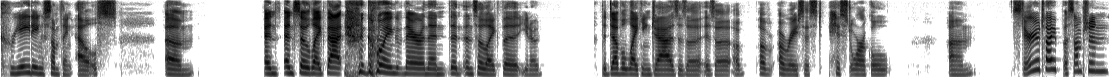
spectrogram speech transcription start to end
creating something else. Um, and and so like that going there, and then and, and so like the you know the devil liking jazz is a is a a, a, racist historical um stereotype assumption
